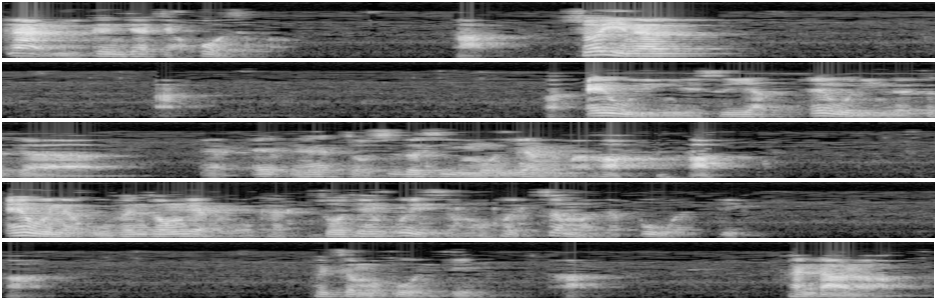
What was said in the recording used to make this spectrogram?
那你跟人家缴获什么？好，所以呢？啊，A 五零也是一样，A 五零的这个，哎哎，你看走势都是一模一样的嘛，哈，好，A 五的五分钟量，你看昨天为什么会这么的不稳定啊？会这么不稳定啊？看到了，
